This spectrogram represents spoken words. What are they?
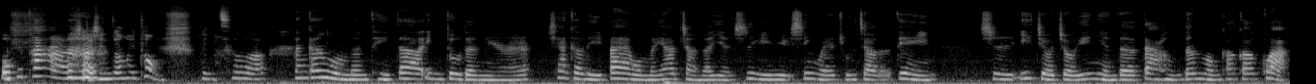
我会怕，小心脏会痛。没错，刚刚我们提到印度的女儿，下个礼拜我们要讲的也是以女性为主角的电影，是一九九一年的大红灯笼高高挂，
